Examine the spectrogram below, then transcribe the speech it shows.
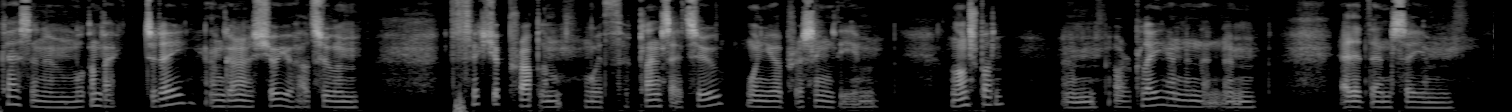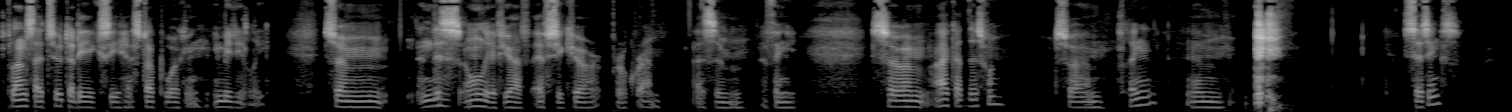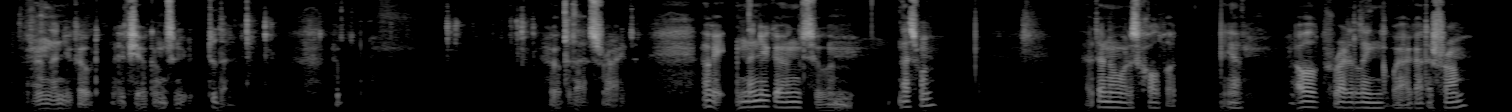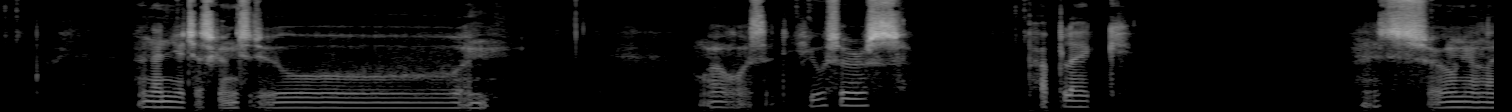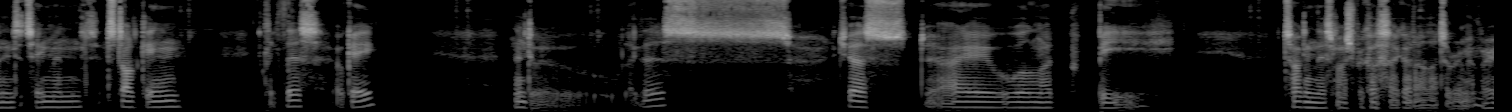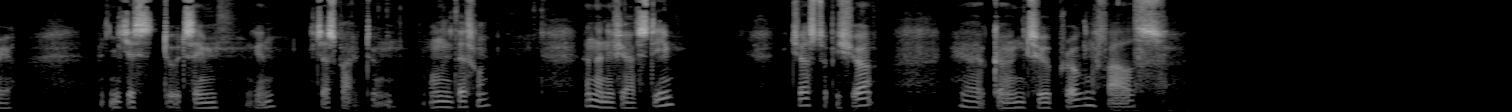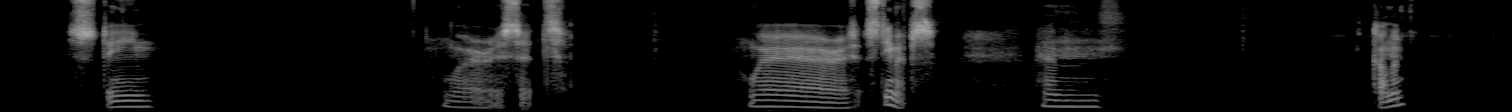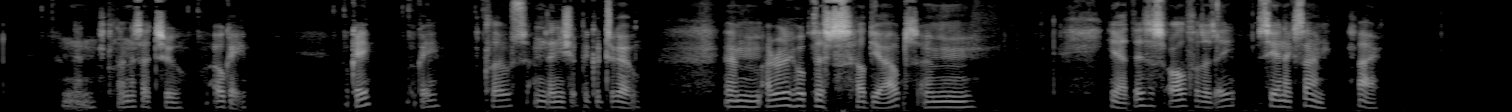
guys and um, welcome back. Today I'm gonna show you how to um, fix your problem with PlanetSide 2 when you're pressing the um, launch button um, or play and, and then um, edit then say um, PlanetSide 2.exe has stopped working immediately. So um, and this is only if you have F-Secure program as a thingy. So I got this one, so I'm playing it. Settings and then your code if you're going to do that. Hope that's right. Okay, and then you're going to um, this one. I don't know what it's called, but yeah, I'll write a link where I got it from. And then you're just going to do um, where was it? Users, public. Sony Online Entertainment, install game, click this, OK. Then do like this. Just, I will not be talking this much because I got a lot to remember here. And you just do it same again, just by doing only this one. And then if you have Steam, just to be sure, you're going to Program Files, Steam. Where is it? Where is it? Steam apps. Um, common. And then PlanetSide 2. Okay. Okay. Okay. Close. And then you should be good to go. Um, I really hope this helped you out. Um, yeah, this is all for today. See you next time. Bye.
